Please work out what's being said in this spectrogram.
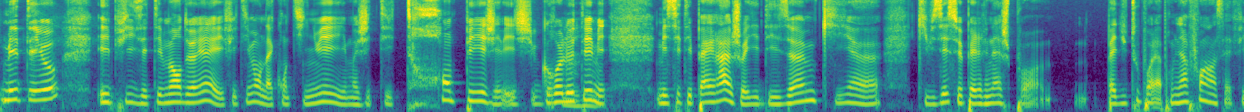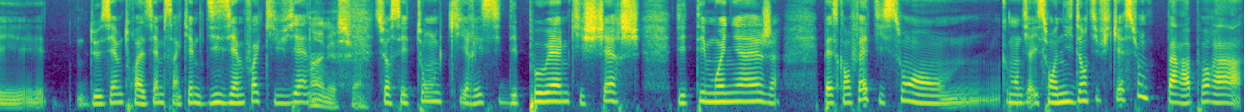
météo. Et puis ils étaient morts de rire et effectivement, on a continué. Et moi, j'étais trempée, j'avais, je suis grelottée, Mhm. mais, mais c'était pas grave. Je voyais des hommes qui, euh, qui faisaient ce pèlerinage pour. Pas du tout pour la première fois, hein, ça fait deuxième, troisième, cinquième, dixième fois qu'ils viennent Ouais, bien sûr. sur ces tombes, qui récitent des poèmes, qui cherchent des témoignages, parce qu'en fait, ils sont en, comment dire, ils sont en identification par rapport à,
